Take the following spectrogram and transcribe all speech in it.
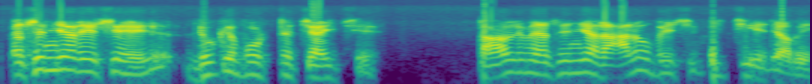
মেসেঞ্জার এসে ঢুকে পড়তে চাইছে তাহলে মেসেঞ্জার আরও বেশি পিছিয়ে যাবে।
